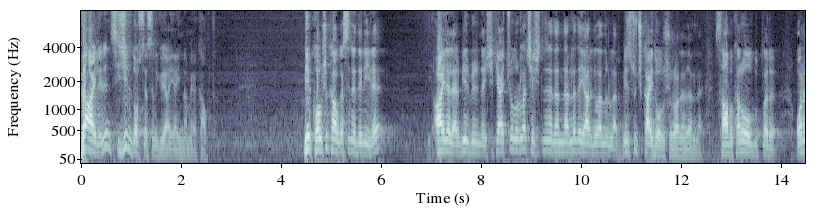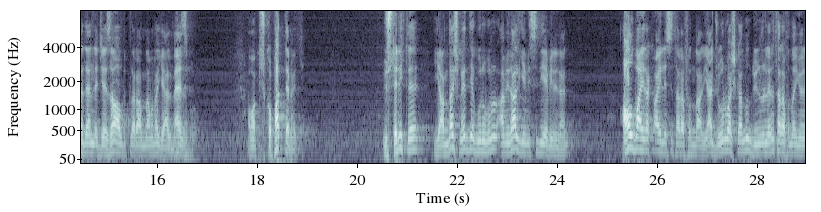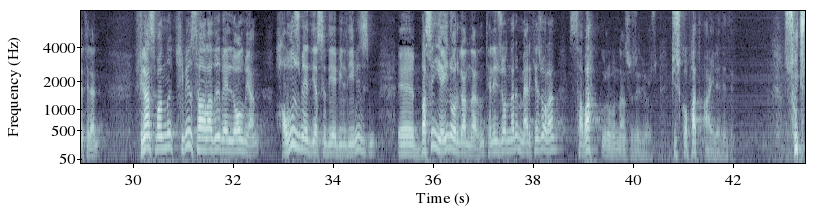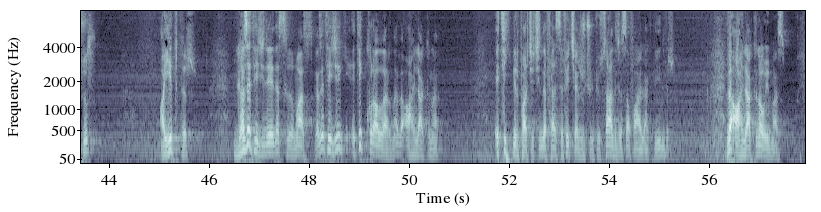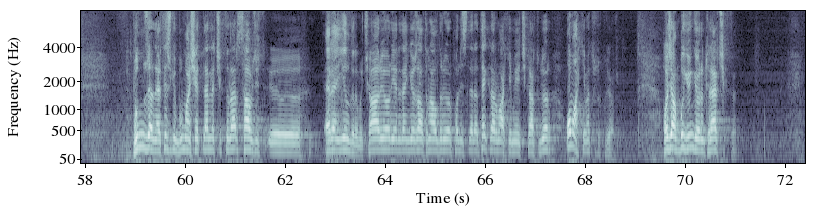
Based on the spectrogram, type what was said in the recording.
Ve ailenin sicil dosyasını güya yayınlamaya kalktı. Bir komşu kavgası nedeniyle aileler birbirinden şikayetçi olurlar, çeşitli nedenlerle de yargılanırlar. Bir suç kaydı oluşur o nedenle. Sabıkalı oldukları, o nedenle ceza aldıkları anlamına gelmez bu. Ama psikopat demek, üstelik de yandaş medya grubunun amiral gemisi diye bilinen, Albayrak ailesi tarafından yani Cumhurbaşkanlığının dünürleri tarafından yönetilen, finansmanını kimin sağladığı belli olmayan, havuz medyası diye bildiğimiz e, basın yayın organlarının, televizyonların merkezi olan sabah grubundan söz ediyoruz. Psikopat aile dedi. Suçtur, ayıptır, gazeteciliğe de sığmaz. Gazetecilik etik kurallarına ve ahlakına, etik bir parça içinde felsefe içerir çünkü sadece saf ahlak değildir. Ve ahlakına uymaz. Bunun üzerine ertesi gün bu manşetlerle çıktılar. Savcı e, Eren Yıldırım'ı çağırıyor, yeniden gözaltına aldırıyor polislere, tekrar mahkemeye çıkartılıyor. O mahkeme tutukluyor. Hocam bugün görüntüler çıktı.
